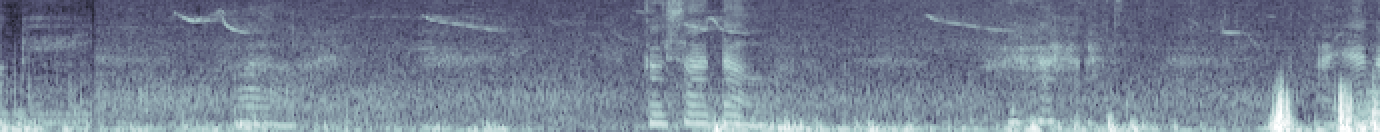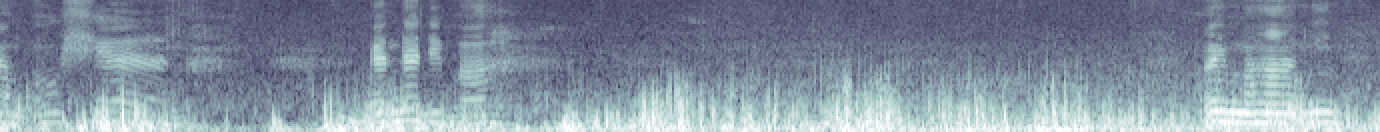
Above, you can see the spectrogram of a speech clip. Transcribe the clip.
Okay. Wow. Kalsada. oh. Ayan ang ocean. Ganda, di ba? Ay, mahangin.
